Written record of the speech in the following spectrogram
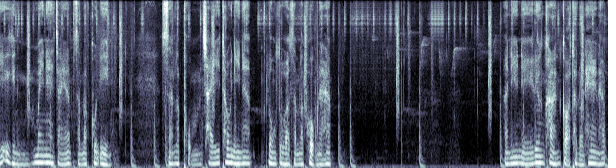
ส์อื่นไม่แน่ใจนะครับสำหรับคนอื่น สำหรับผมใช้เท่านี้นะครับ ลงตัวสำหรับผมนะครับ อันนี้ในเรื่องการเกาะถนนแห้งนะครับ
